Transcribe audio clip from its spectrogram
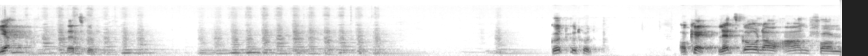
yeah, that's good. Good, good, good. Okay, let's go now on from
